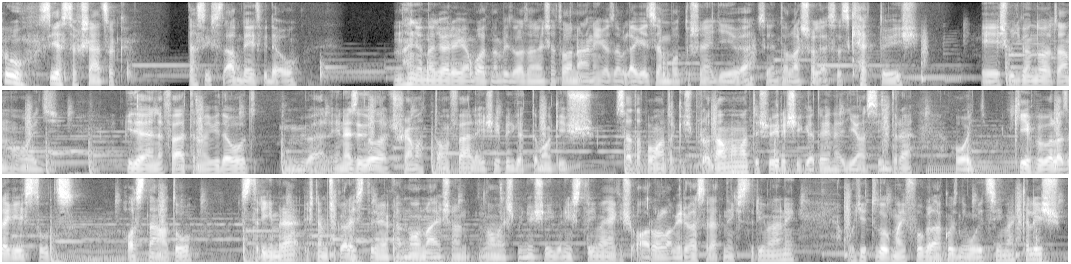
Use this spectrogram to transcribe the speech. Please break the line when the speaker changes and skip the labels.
Hú, sziasztok srácok! Ez is update videó. Nagyon-nagyon régen volt már videó azon a csatornán, igazából egészen pontosan egy éve, szerintem lassan lesz az kettő is. És úgy gondoltam, hogy ide lenne feltennem egy videót, mivel én ez idő alatt sem adtam fel, és építgettem a kis setupomat, a kis programomat, és végre sikerült egy ilyen szintre, hogy képülvel az egész cucc használható, streamre, és nem csak arra, hogy streamek, hanem normálisan, normális minőségben is streameljek, és arról, amiről szeretnék streamelni, úgyhogy tudok majd foglalkozni új címekkel is.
